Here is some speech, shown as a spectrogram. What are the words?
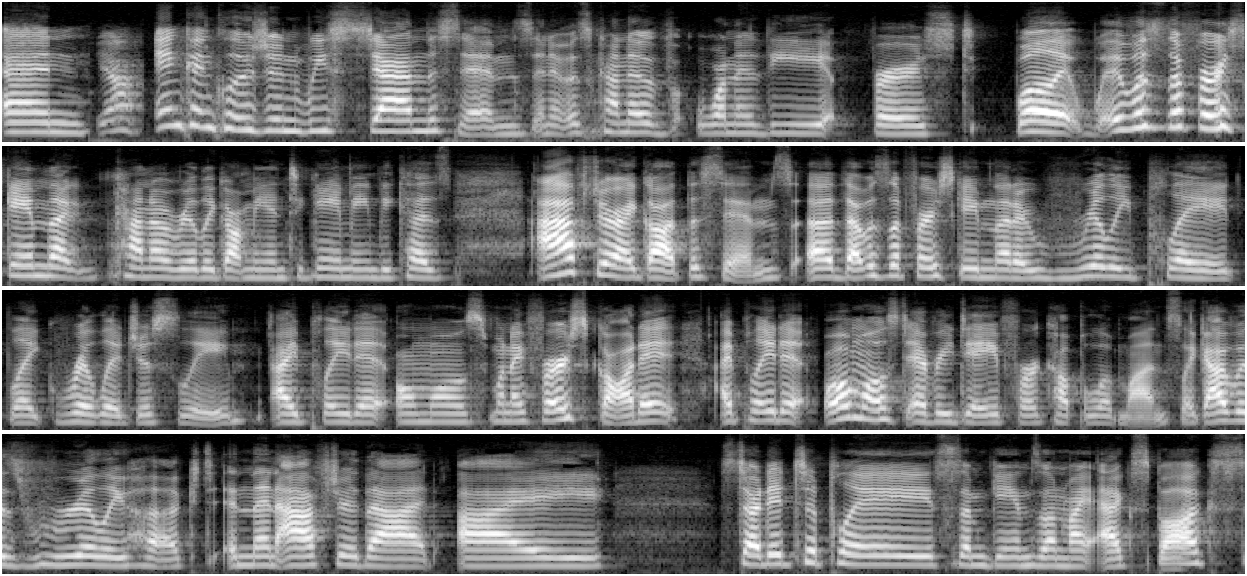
And yeah, in conclusion, we stand The Sims, and it was kind of one of the first. Well, it, it was the first game that kind of really got me into gaming because after I got The Sims, uh, that was the first game that I really played like religiously. I played it almost when I first got it. I played it almost every day for a couple of months. Like I was really hooked. And then after that, I started to play some games on my Xbox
